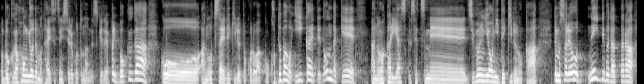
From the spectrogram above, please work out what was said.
まあ、僕が本業でも大切にしてることなんですけどやっぱり僕がこうあのお伝えできるところはこう言葉を言い換えてどんだけあの分かりやすく説明自分用にできるのか。でもそれをネイティブだったら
